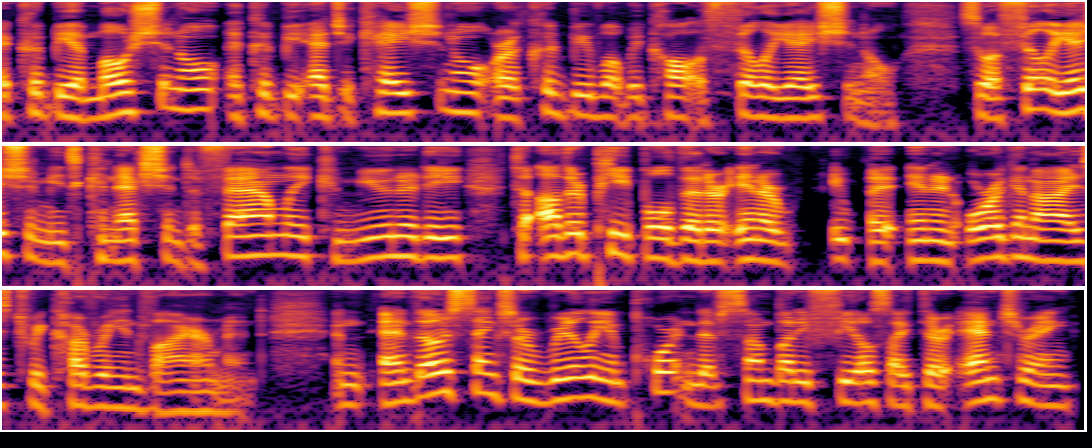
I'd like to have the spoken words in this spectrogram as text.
it could be emotional, it could be educational, or it could be what we call affiliational. So affiliation means connection to family, community, to other people that are in a in an organized recovery environment. And, and those things are really important if somebody feels like they're entering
